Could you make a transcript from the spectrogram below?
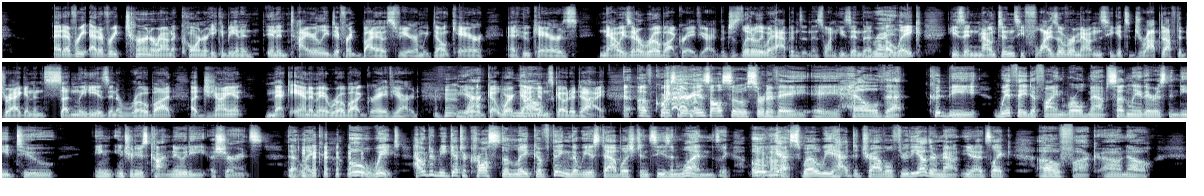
at every at every turn around a corner, he can be in an, an entirely different biosphere, and we don't care. And who cares? Now he's in a robot graveyard, which is literally what happens in this one. He's in the a lake. He's in mountains. He flies over mountains. He gets dropped off the dragon, and suddenly he is in a robot, a giant mech anime robot graveyard yeah. where where Now- Gundams go to die. Of course, there is also sort of a a hell that could be with a defined world map. Suddenly, there is the need to in- introduce continuity assurance. That like, oh wait, how did we get across the lake of thing that we established in season one? It's like, oh Uh-huh. yes, well we had to travel through the other mountain. You know, it's like, oh fuck, oh no,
